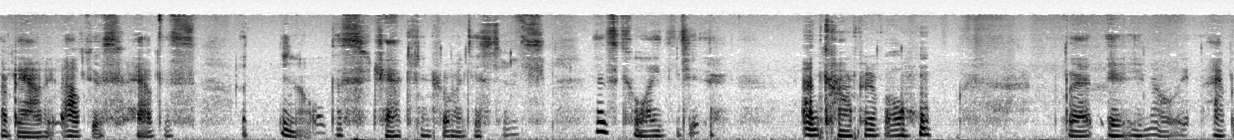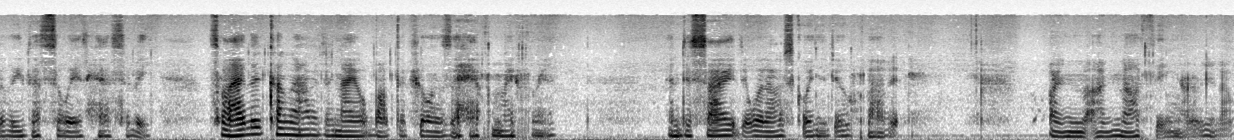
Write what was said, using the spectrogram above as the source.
about it. I'll just have this, uh, you know, this attraction from a distance. It's quite uncomfortable, but it, you know, it, I believe that's the way it has to be. So I had to come out of denial about the feelings I had for my friend and decide what I was going to do about it, or, or nothing, or you know.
